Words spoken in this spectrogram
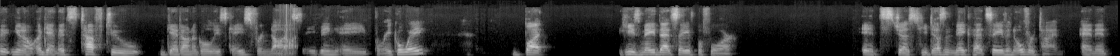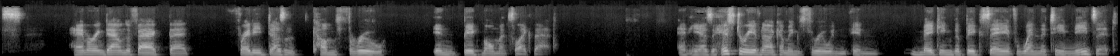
uh, you know again it's tough to get on a goalie's case for not saving a breakaway, but he's made that save before. It's just he doesn't make that save in overtime, and it's hammering down the fact that Freddie doesn't come through in big moments like that. And he has a history of not coming through in, in making the big save when the team needs it,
